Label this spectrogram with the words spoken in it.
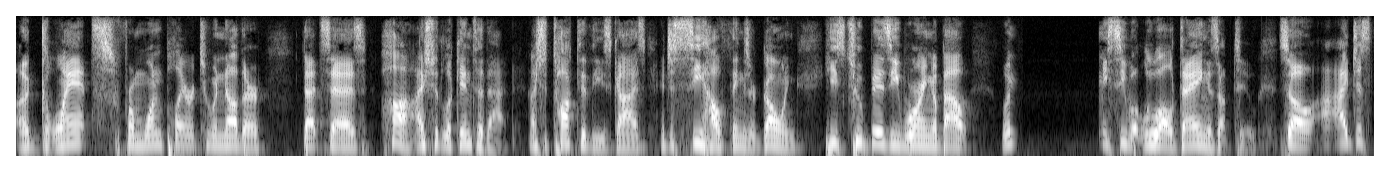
a glance from one player to another that says, huh, I should look into that. I should talk to these guys and just see how things are going. He's too busy worrying about, let me see what Luol Deng is up to. So I just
